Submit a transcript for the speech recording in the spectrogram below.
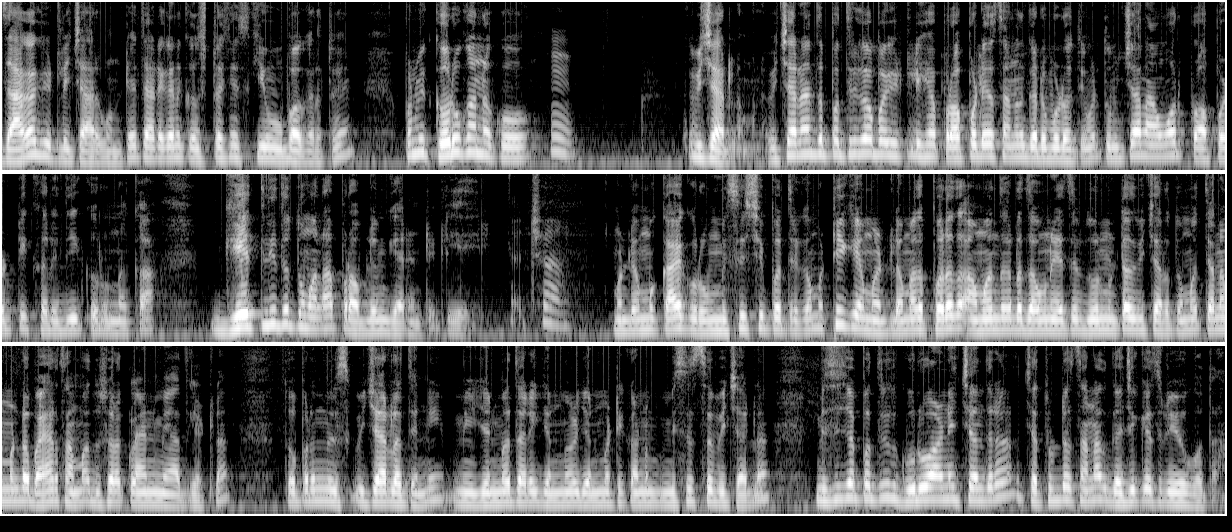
जागा घेतली चार गुंठे. त्या ठिकाणी कन्स्ट्रक्शन स्कीम उभा करतोय. पण मी करू का नको. विचारलं मला. विचारल्यानंतर पत्रिका बघितली. ह्या प्रॉपर्टी असताना गडबड होती. म्हणजे तुमच्या नावावर प्रॉपर्टी खरेदी करू नका. घेतली तर तुम्हाला प्रॉब्लेम गॅरंटीडली येईल. अच्छा. म्हटलं मग काय करू? मिसेसची पत्रिका. मग ठीक आहे म्हटलं. माझं परत अहमदनगरला जाऊन यायचं दोन मिनिटात विचारतो. मग त्यांना म्हटलं बाहेर थांबा दुसरा क्लायंट मी आत घेतला. तोपर्यंत विचारलं त्यांनी. मी जन्मतारीख जन्मवेळ जन्म ठिकाण मिसेसचं विचारलं. मिसेसच्या पत्रिकेत गुरु आणि चंद्र चतुर्थ स्थानात गजकेसरी योग होता.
